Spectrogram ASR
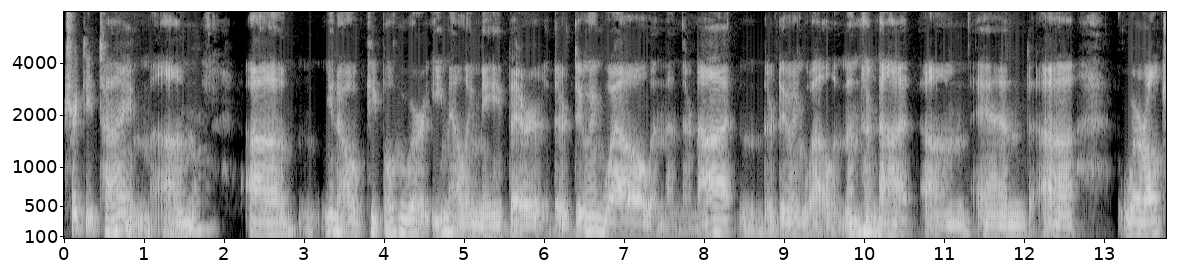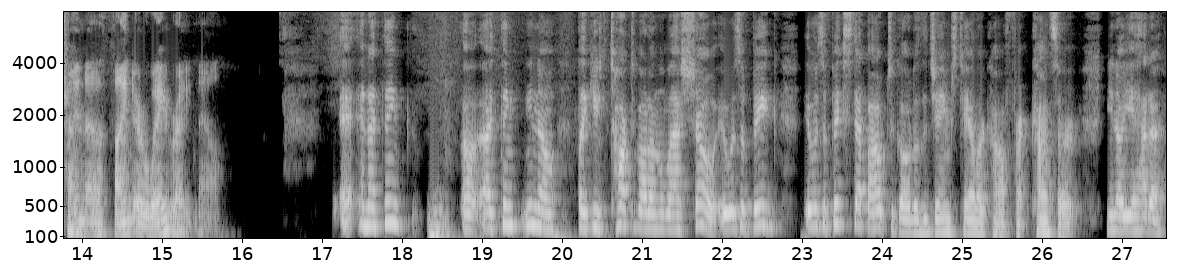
tricky time. Um, mm-hmm. um, you know people who are emailing me they're they're doing well and then they're not and they're doing well and then they're not. Um, and uh, we're all trying to find our way right now and I think, uh, I think you know, like you talked about on the last show, it was a big, it was a big step out to go to the James Taylor concert. You know, you had to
